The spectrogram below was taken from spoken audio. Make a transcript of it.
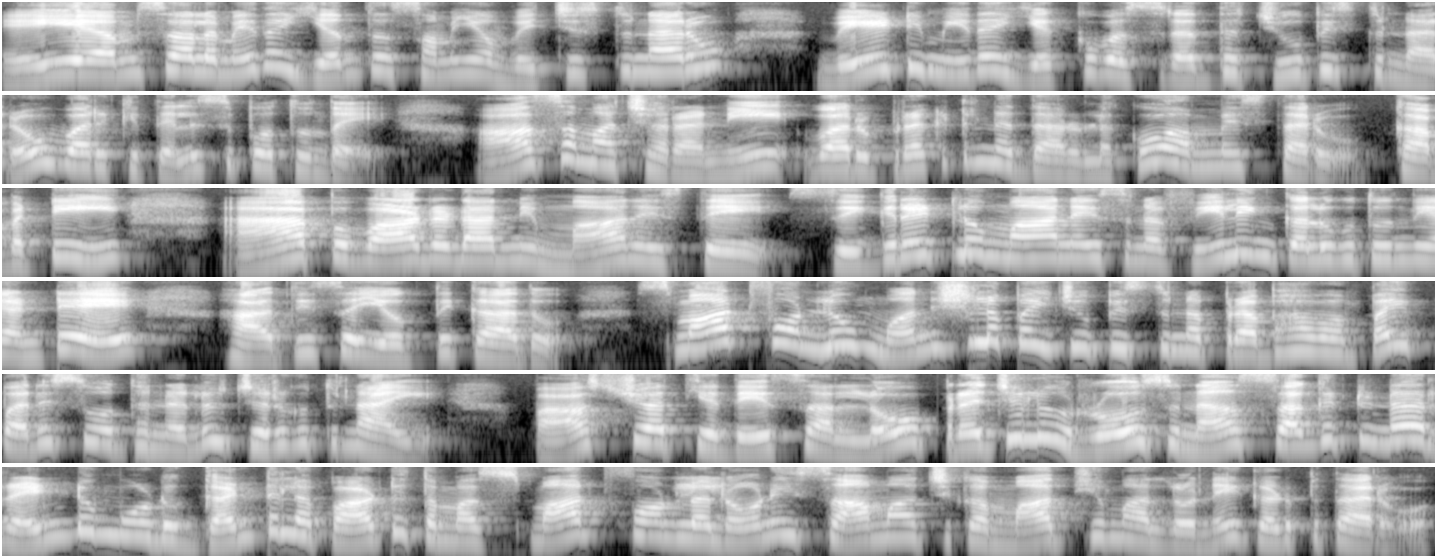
ఏ ఏ అంశాల మీద ఎంత సమయం వెచ్చిస్తున్నారు వేటి మీద ఎక్కువ శ్రద్ధ చూపిస్తున్నారో వారికి తెలిసిపోతుంది. ఆ సమాచారాన్ని వారు ప్రకటనదారులకు అమ్మేస్తారు. కాబట్టి యాప్ వాడడాన్ని మానేస్తే సిగరెట్లు మానేసిన ఫీలింగ్ కలుగుతుంది అంటే అతిశయోక్తి. కాదు. స్మార్ట్ ఫోన్లు మనుషులపై చూపిస్తున్న ప్రభావంపై పరిశోధనలు జరుగుతున్నాయి. పాశ్చాత్య దేశాల్లో ప్రజలు రోజున సగటున రెండు మూడు గంటల పాటు తమ స్మార్ట్ ఫోన్లలోని సామాజిక మాధ్యమాల్లోనే గడుపుతారు.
